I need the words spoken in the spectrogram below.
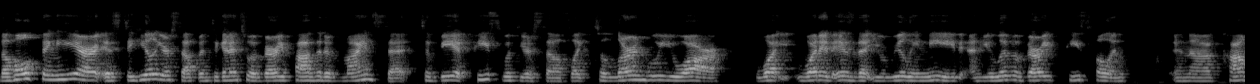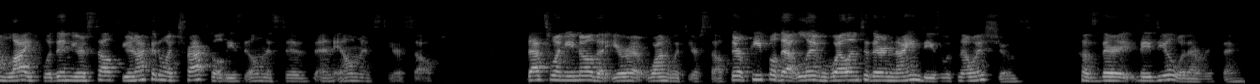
the whole thing here is to heal yourself and to get into a very positive mindset to be at peace with yourself like to learn who you are what what it is that you really need and you live a very peaceful and and a calm life within yourself. You're not going to attract all these illnesses and ailments to yourself. That's when you know that you're at one with yourself. There are people that live well into their 90s with no issues because they they deal with everything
